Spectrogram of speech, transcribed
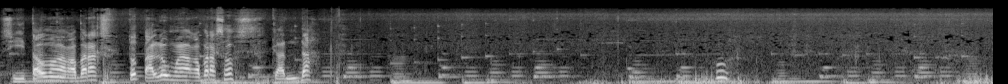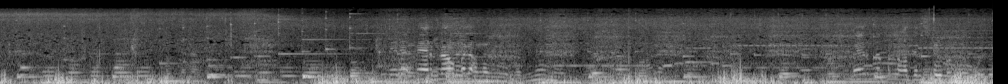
Sitaw mga kabaraks. Ito talong mga kabaraks. Oh. Ganda. Huh. Meron na pala kadres kayo magluto.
